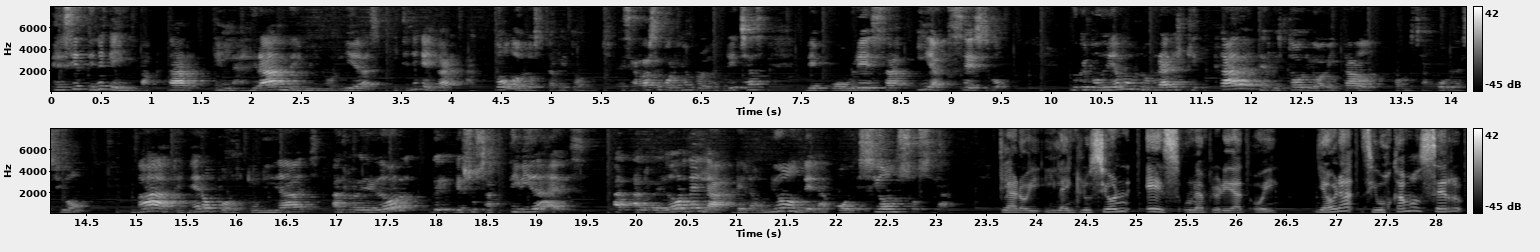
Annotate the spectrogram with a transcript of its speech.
es decir, tiene que impactar en las grandes minorías y tiene que llegar a todos los territorios. Cerrarse, por ejemplo, las brechas de pobreza y acceso, lo que podríamos lograr es que cada territorio habitado por nuestra población va a tener oportunidades alrededor de, sus actividades, alrededor de la, de la unión, de la cohesión social. Claro, y, la inclusión es una prioridad hoy. Y ahora, si buscamos ser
